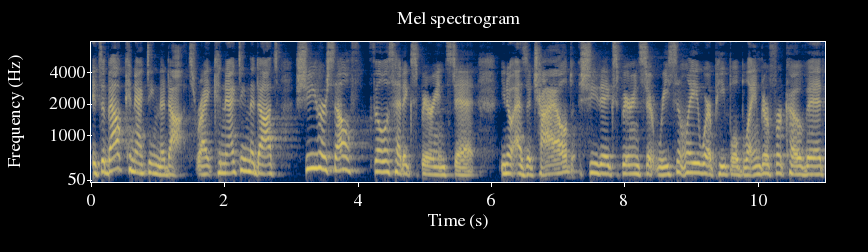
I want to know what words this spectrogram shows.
it's about connecting the dots, right? Connecting the dots. She herself, Phyllis had experienced it, you know, as a child. She'd experienced it recently where people blamed her for COVID.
